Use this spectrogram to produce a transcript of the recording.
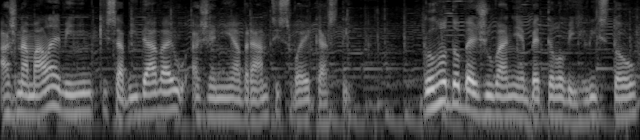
Až na malé výnimky sa vydávajú a ženia v rámci svojej kasty. Dlhodobé žúvanie betelových listov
